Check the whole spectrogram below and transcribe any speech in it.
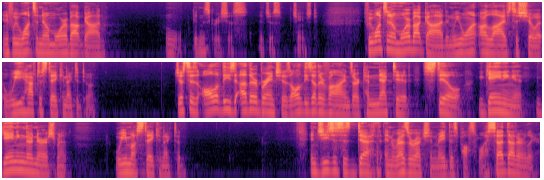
And if we want to know more about God, oh, goodness gracious, it just changed. If we want to know more about God and we want our lives to show it, we have to stay connected to Him. Just as all of these other branches, all of these other vines are connected still, gaining it, gaining their nourishment, we must stay connected. And Jesus' death and resurrection made this possible. I said that earlier.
